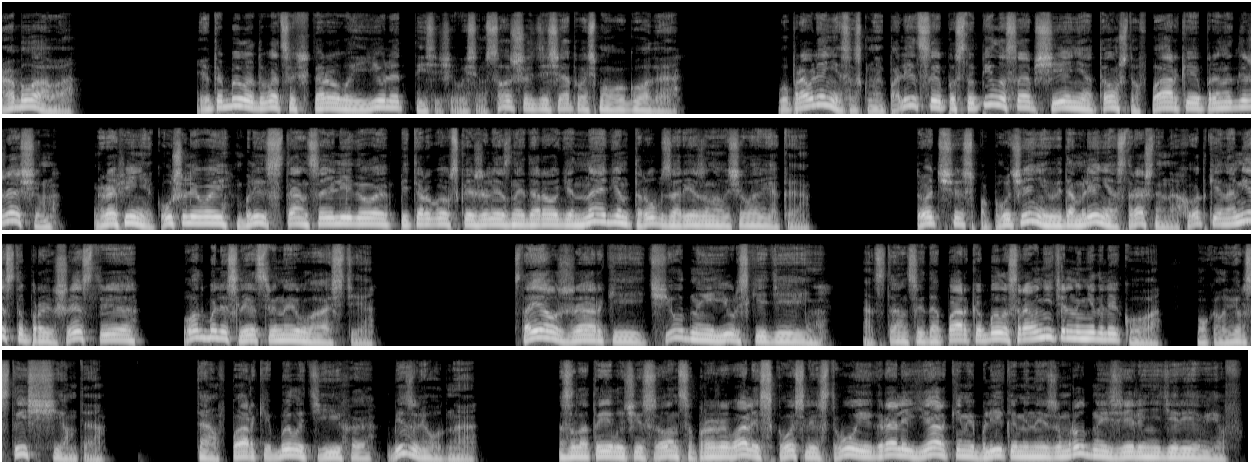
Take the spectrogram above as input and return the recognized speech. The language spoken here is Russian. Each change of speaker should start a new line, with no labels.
Облава. Это было 22 июля 1868 года. В управление сыскной полиции поступило сообщение о том, что в парке, принадлежащем графине Кушелевой, близ станции Лигово Петерговской железной дороги, найден труп зарезанного человека. Тотчас, по получению уведомления о страшной находке, на место происшествия отбыли следственные власти — Стоял жаркий, чудный июльский день. От станции до парка было сравнительно недалеко, около версты с чем-то. Там, в парке, было тихо, безлюдно. Золотые лучи солнца прорывались сквозь листву и играли яркими бликами на изумрудной зелени деревьев.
